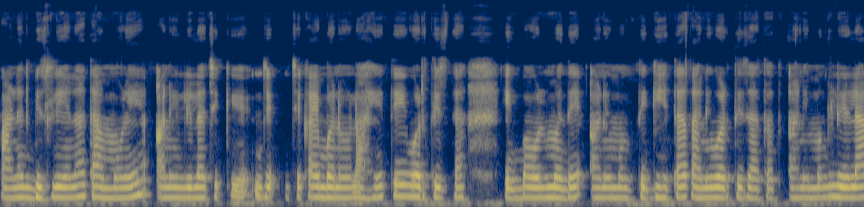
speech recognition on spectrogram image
पाण्यात भिजली आहे ना त्यामुळे आणि लीलाचे के जे जे काय बनवलं आहे ते वरतीच द्या. एक बाउलमध्ये आणि मग ते घेतात आणि वरती जातात. आणि मग लीला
